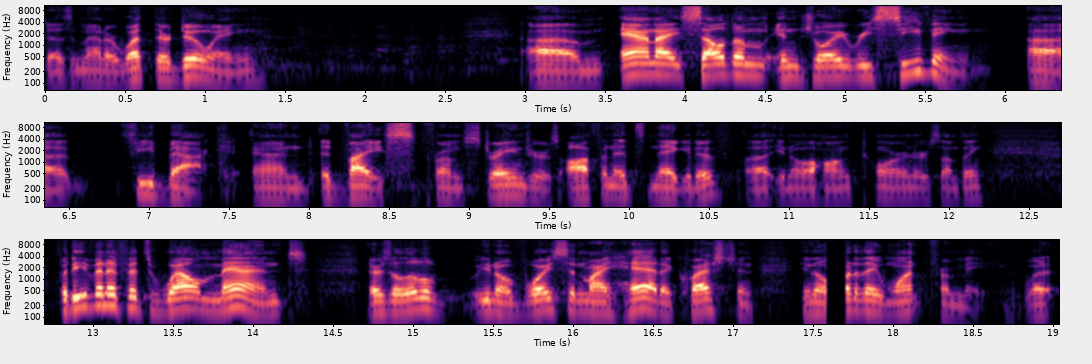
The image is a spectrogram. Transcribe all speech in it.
Doesn't matter what they're doing. Um, and I seldom enjoy receiving uh, feedback and advice from strangers. Often it's negative, uh, you know, a honked horn or something. But even if it's well meant, there's a little, you know, voice in my head, a question, you know, what do they want from me? What,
